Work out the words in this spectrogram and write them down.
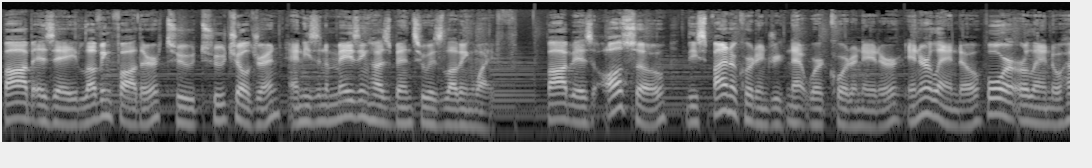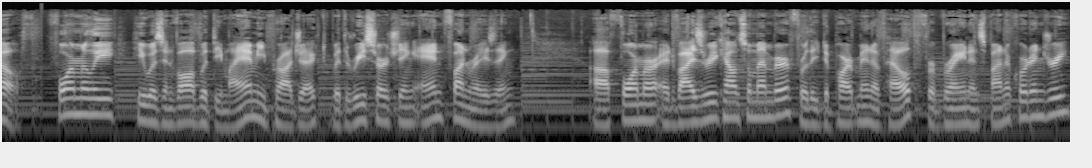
Bob is a loving father to two children, and he's an amazing husband to his loving wife. Bob is also the Spinal Cord Injury Network coordinator in Orlando for Orlando Health. Formerly, he was involved with the Miami Project with researching and fundraising, a former advisory council member for the Department of Health for Brain and Spinal Cord Injury.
